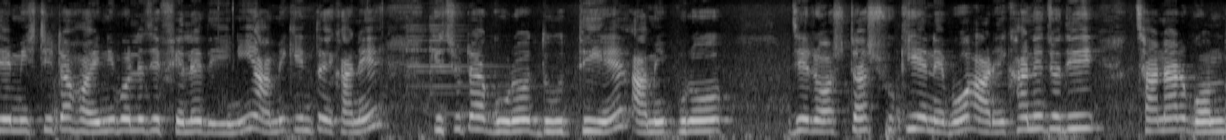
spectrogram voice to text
যে মিষ্টিটা হয়নি বলে যে ফেলে দিইনি। আমি কিন্তু এখানে কিছুটা গুঁড়ো দুধ দিয়ে আমি পুরো যে রসটা শুকিয়ে নেব। আর এখানে যদি ছানার গন্ধ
